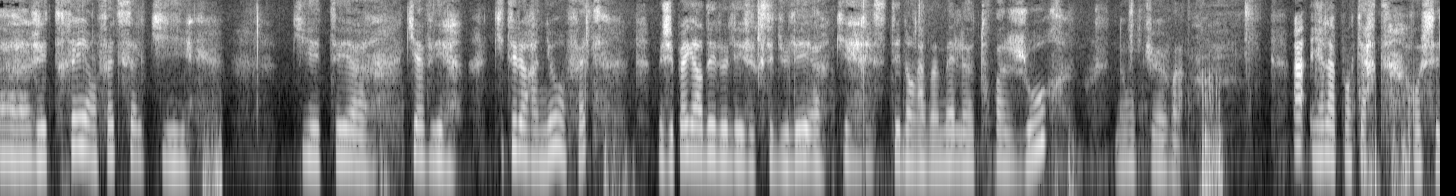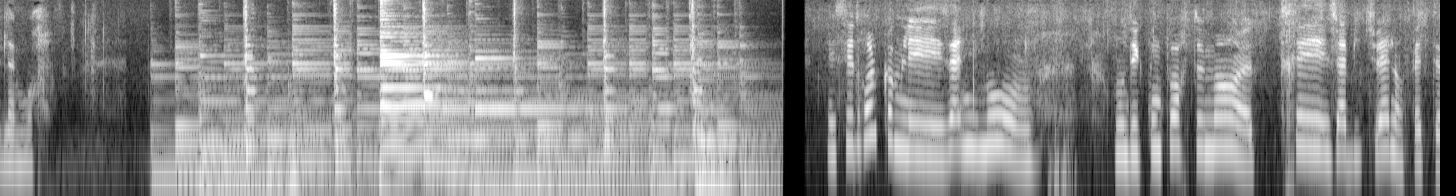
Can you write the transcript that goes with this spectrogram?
euh, j'ai trait en fait celles qui, qui, euh, qui avaient quitté leur agneau en fait. Mais j'ai pas gardé le lait vu que c'est du lait euh, qui est resté dans la mamelle euh, trois jours. Donc voilà. Ah, il y a la pancarte, Rocher de l'amour. Et c'est drôle comme les animaux ont, des comportements très habituels en fait.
